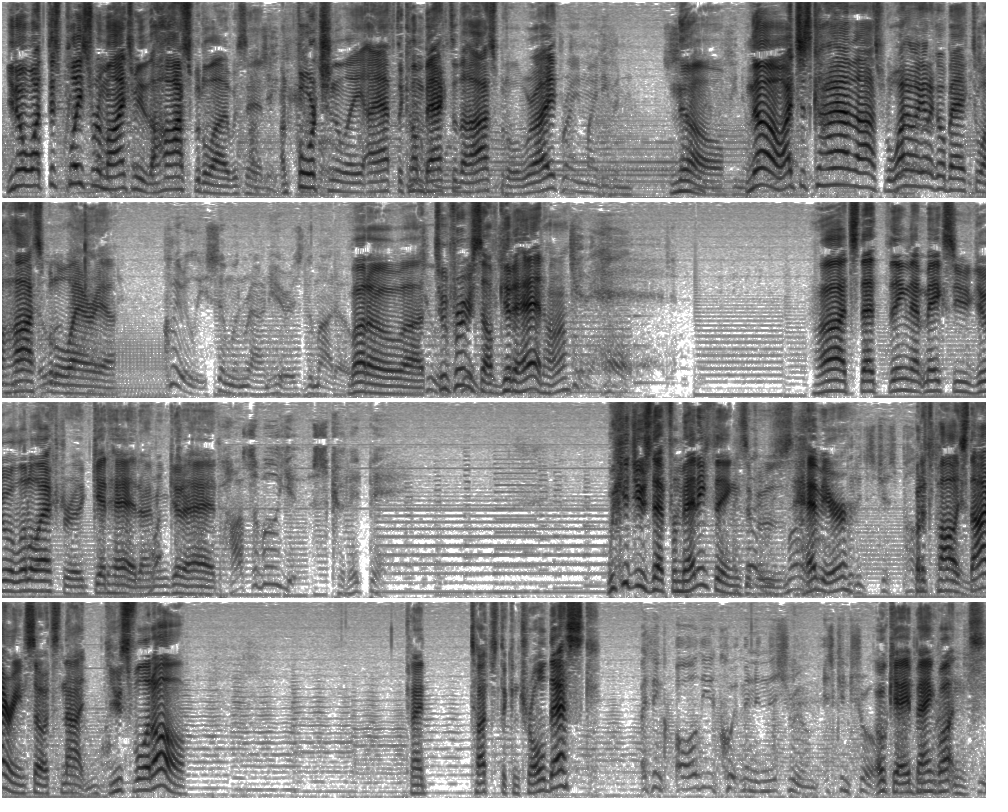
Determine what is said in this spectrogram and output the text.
You know what? This place reminds me of the hospital I was in. Unfortunately, I have to come back to the hospital, right? Brian might even. No. if you know No, I just got out of the hospital. Why do I gotta go back to a hospital area? Clearly, someone around here is the motto. Motto, uh, to improve yourself, get ahead, huh? Get ahead. Ah, it's that thing that makes you do a little extra. Get ahead. I mean, get ahead. Possible use could it be? We could use that for many things if it was heavier. But it's, just But it's polystyrene, so it's not useful at all. Can I touch the control desk? I think all the equipment in this room is controlled. Okay, bang buttons.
